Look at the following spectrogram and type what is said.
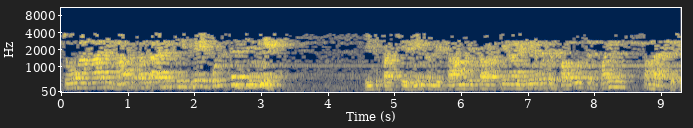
සෝවාන් ආදී මාර්ග පරිලාදී කෙනෙක් නෙවෙයි බෝසත්ත්වයේ ඊට පස්සේ මේ සම්මේ සාමිකාවක් කියනවා කියනකොට පවෝත පයින් සමරද්දක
